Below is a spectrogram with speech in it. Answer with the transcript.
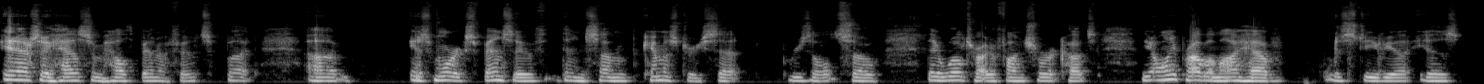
it actually has some health benefits, but um, it's more expensive than some chemistry set results. So they will try to find shortcuts. The only problem I have with stevia is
